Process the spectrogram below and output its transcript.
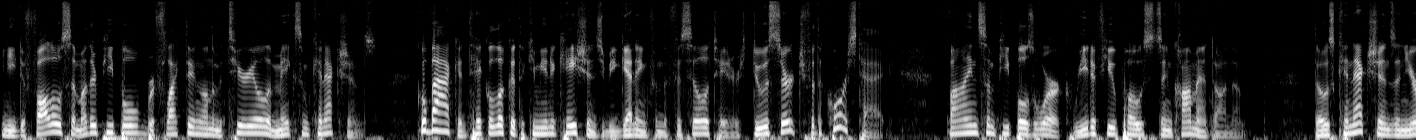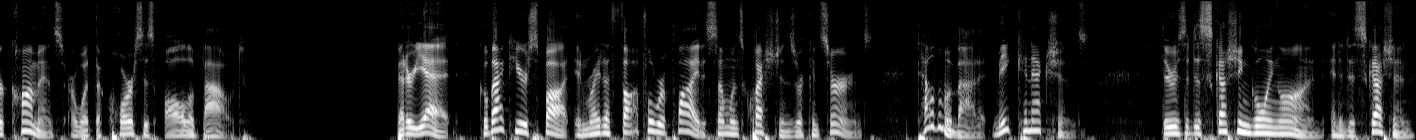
You need to follow some other people reflecting on the material and make some connections. Go back and take a look at the communications you've been getting from the facilitators. Do a search for the course tag. Find some people's work, read a few posts, and comment on them. Those connections and your comments are what the course is all about. Better yet, go back to your spot and write a thoughtful reply to someone's questions or concerns. Tell them about it. Make connections. There is a discussion going on, and a discussion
